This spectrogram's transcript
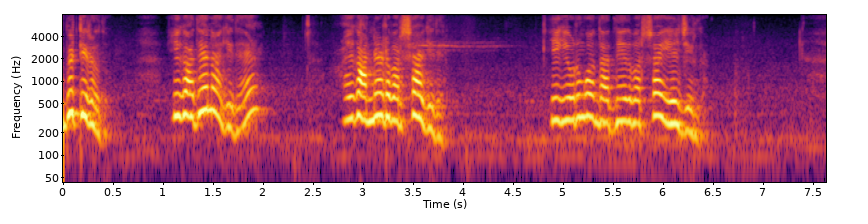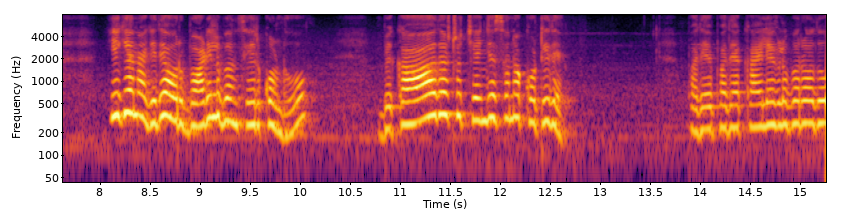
ಬಿಟ್ಟಿರೋದು. ಈಗ ಅದೇನಾಗಿದೆ? ಈಗ ಹನ್ನೆರಡು ವರ್ಷ ಆಗಿದೆ. ಈಗ ಇವ್ನಿಗೊಂದು ಹದಿನೈದು ವರ್ಷ ಏಜ್ ಈಗ. ಈಗೇನಾಗಿದೆ? ಅವ್ರ ಬಾಡಿಲಿ ಬಂದು ಸೇರಿಕೊಂಡು ಬೇಕಾದಷ್ಟು ಚೇಂಜಸನ್ನು ಕೊಟ್ಟಿದೆ. ಪದೇ ಪದೇ ಕಾಯಿಲೆಗಳು ಬರೋದು,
